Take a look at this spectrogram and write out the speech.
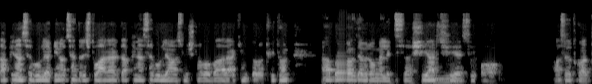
დაფინანსებულია კინოცენტრის თუ არ არის დაფინანსებული, ამას მნიშვნელობა არ აქვს, იმიტომ რომ თვითონ პროექტები, რომელიც შეარჩიეს, იყო ასე ვთქვათ,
